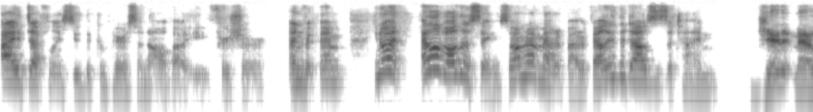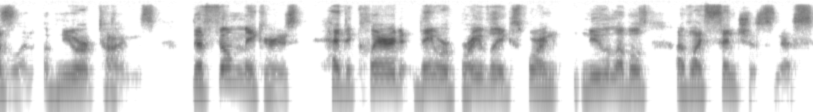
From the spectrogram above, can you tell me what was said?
I definitely see the comparison All About you for sure. And and you know what? I love all those things, so I'm not mad about it. Valley of the Dolls is a time. Janet Maslin of New York Times. The filmmakers had declared they were bravely exploring new levels of licentiousness,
